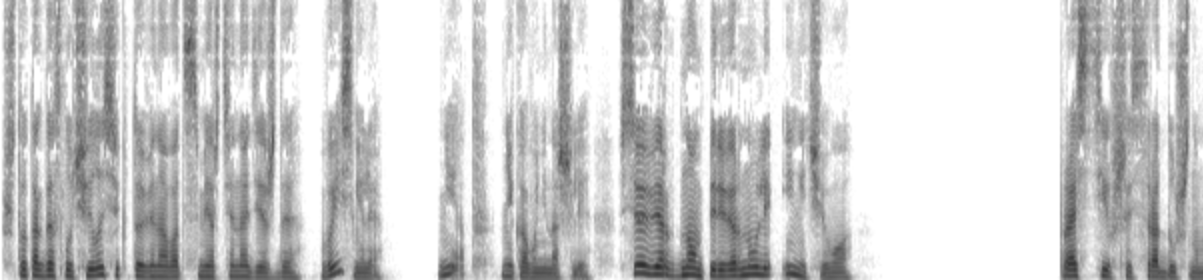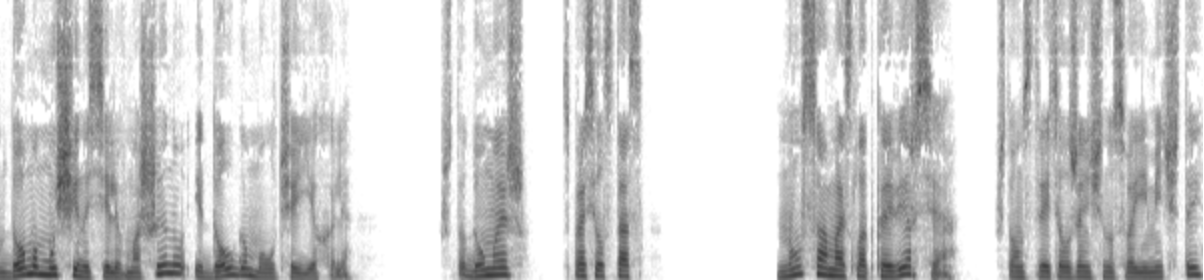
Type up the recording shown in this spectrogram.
Что тогда случилось и кто виноват в смерти Надежды, выяснили? Нет, никого не нашли. Все вверх дном перевернули, и ничего. Простившись с радушным домом, мужчины сели в машину и долго молча ехали. «Что думаешь?» — спросил Стас. «Ну, самая сладкая версия, что он встретил женщину своей мечты,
